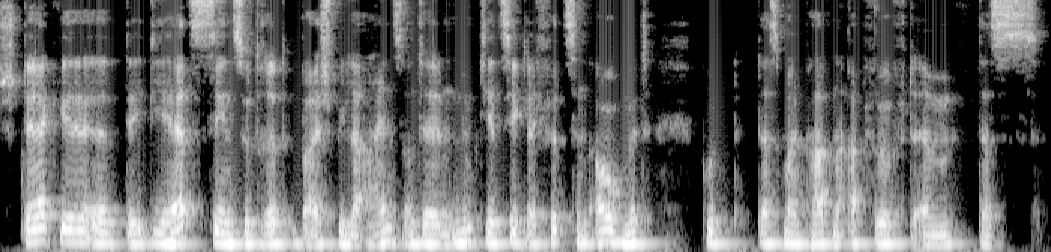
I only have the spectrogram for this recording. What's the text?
Stärke, äh, die, die Herz 10 zu dritt bei Spieler 1, und der nimmt jetzt hier gleich 14 Augen mit. Gut, dass mein Partner abwirft, ähm, das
